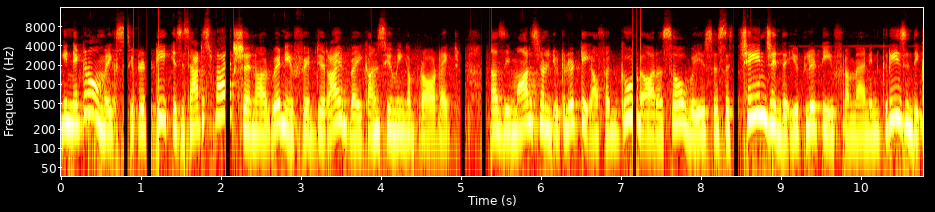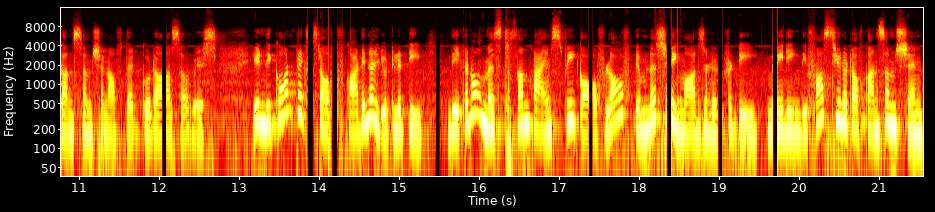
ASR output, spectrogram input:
In economics, utility is a satisfaction or benefit derived by consuming a product. Thus, the marginal utility of a good or a service is a change in the utility from an increase in the consumption of that good or service. In the context of cardinal utility, the economists sometimes speak of law of diminishing marginal utility, meaning the first unit of consumption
